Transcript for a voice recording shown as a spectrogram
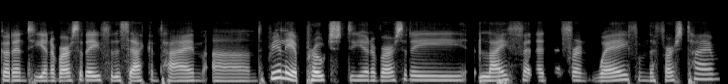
got into university for the second time and really approached the university life in a different way from the first time.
